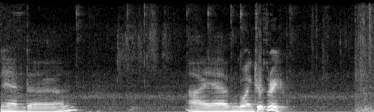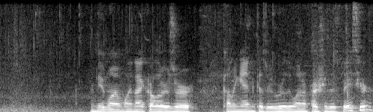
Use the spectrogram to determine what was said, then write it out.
And um, I am going tier three. Meanwhile, my nightcrawlers are coming in because we really want to pressure this base here.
